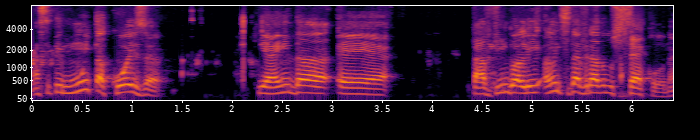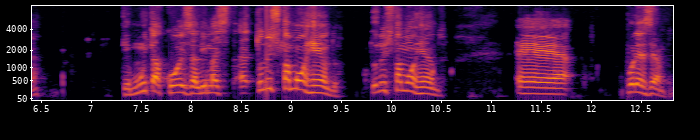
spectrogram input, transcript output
assim tem muita coisa que ainda é, tá vindo ali antes da virada do século, né? Tem muita coisa ali, mas é, tudo isso está morrendo. Tudo isso está morrendo. É, por exemplo,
